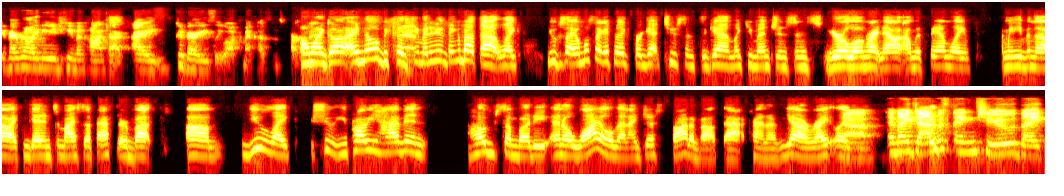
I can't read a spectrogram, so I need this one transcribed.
if I really needed human contact, I could very easily walk to my cousin's apartment. Oh my god, I know because yeah. I didn't even think about that. Like you because I almost like I feel like forget too since again, like you mentioned, since you're alone right now, I'm with family. I mean, even though I can get into my stuff after, but um, you like shoot, you probably haven't hugged somebody in a while. Then I just thought about that kind of yeah, right? Like, yeah. and my dad was saying too, like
